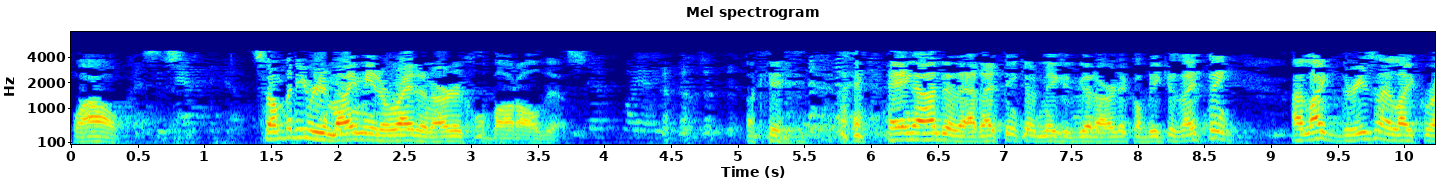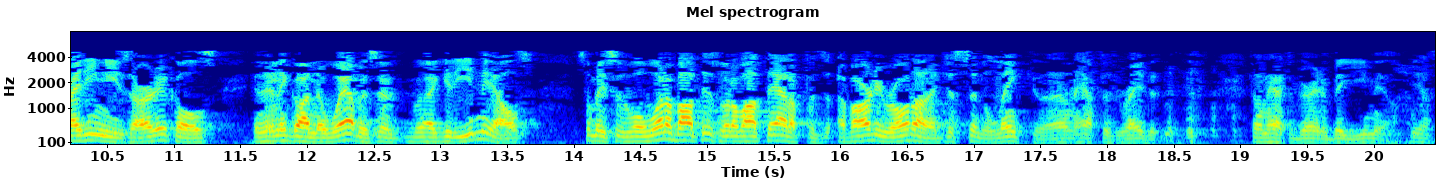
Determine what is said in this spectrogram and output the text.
wow. That you have to have. Somebody remind me to write an article about all this. Okay, hang on to that. I think it would make a good article because I think I like the reason I like writing these articles, and then they go on the web is that when I get emails, somebody says, "Well, what about this? What about that?" If I've already wrote on it, just send a link, and I don't have to write it. don't have to write a big email. Yes.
